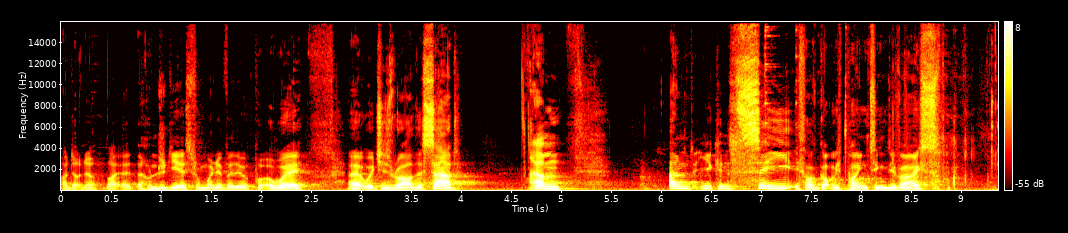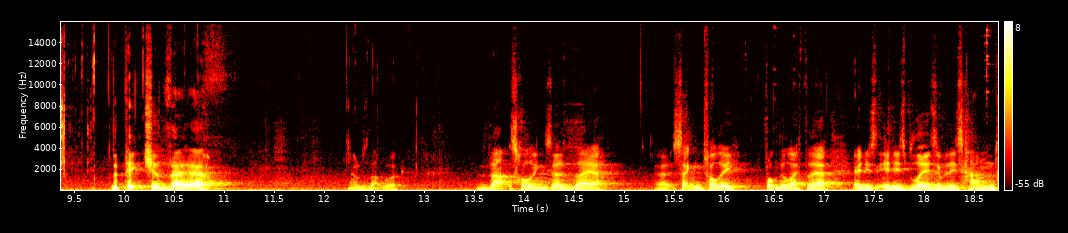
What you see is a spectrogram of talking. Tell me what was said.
I don't know, like 100 years from whenever they were put away, uh, which is rather sad. Um, and you can see, if I've got my pointing device, the picture there. How does that work? That's Hollingshead there. Uh, second trolley from the left there in his, in his blazer with his hand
